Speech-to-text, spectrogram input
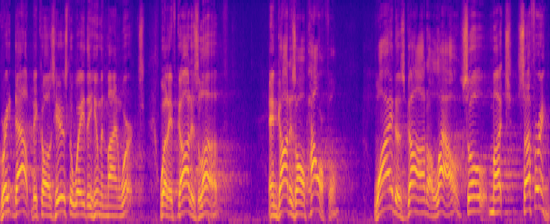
great doubt because here's the way the human mind works. Well, if God is love and God is all powerful, why does God allow so much suffering?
